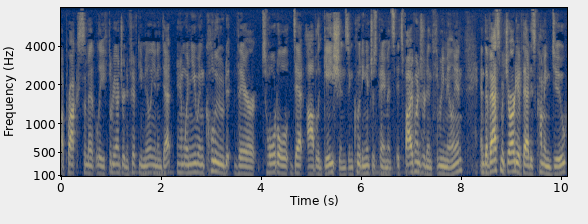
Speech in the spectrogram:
approximately 350 million in debt, and when you include their total debt obligations, including interest payments, it's 503 million, and the vast majority of that is coming due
